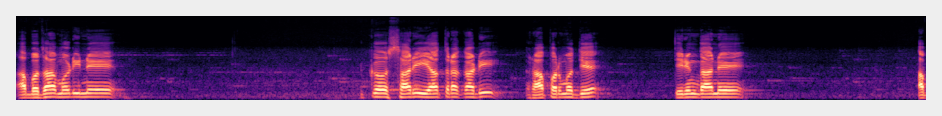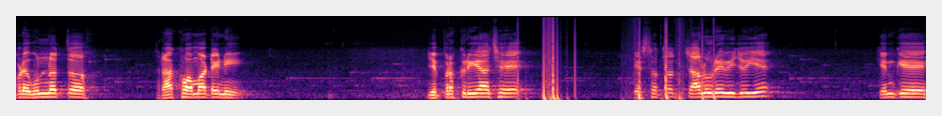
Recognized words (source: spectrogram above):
આ બધા મળીને એક સારી યાત્રા કાઢી રાપર મધ્યે તિરંગાને આપણે ઉન્નત રાખવા માટેની જે પ્રક્રિયા છે એ સતત ચાલુ રહેવી જોઈએ. કેમ કે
